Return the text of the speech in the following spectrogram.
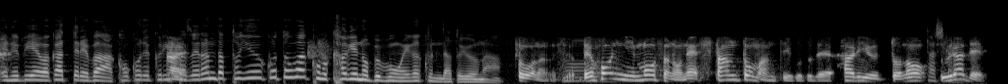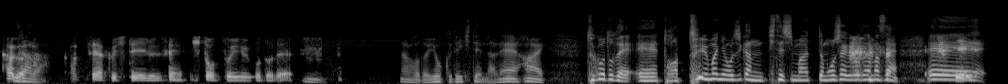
NBA 分かってればここでクリッパーズ選んだということは、この影の部分を描くんだというような。そうなんですよ。うん。で本人もその、ね、スタントマンということで、ハリウッドの裏で確かに裏だ活躍している選人ということで、うん。なるほど。よくできてんだね。はい。ということで、えー、とあっという間にお時間来てしまって申し訳ございません。え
